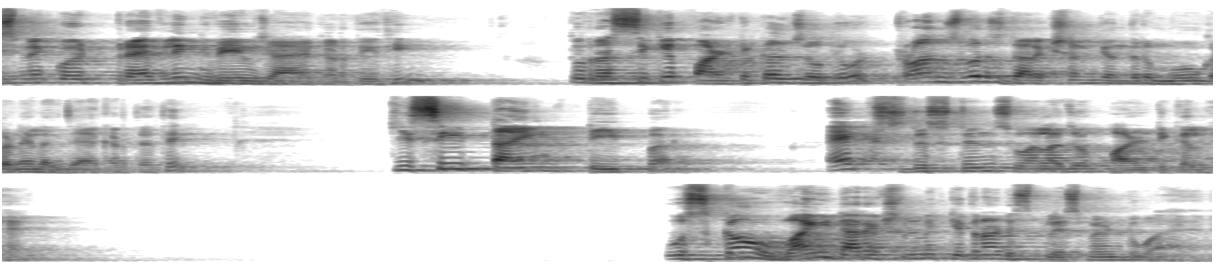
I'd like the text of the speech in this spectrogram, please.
इसमें कोई ट्रेवलिंग वेव जाया करती थी तो रस्सी के पार्टिकल्स जो थे वो ट्रांसवर्स डायरेक्शन के अंदर मूव करने लग जाया करते थे। किसी टाइम टी पर एक्स डिस्टेंस वाला जो पार्टिकल है, उसका वाई डायरेक्शन में कितना डिस्प्लेसमेंट हुआ है?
